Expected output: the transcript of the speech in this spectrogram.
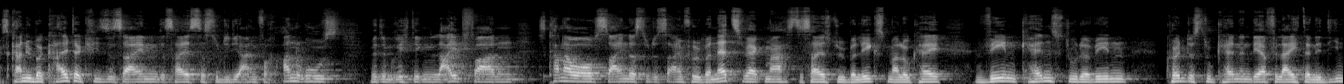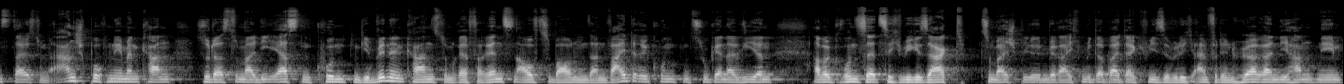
es kann über Kalterquise sein, das heißt, dass du die einfach anrufst, mit dem richtigen Leitfaden. Es kann aber auch sein, dass du das einfach über Netzwerk machst. Das heißt, du überlegst mal, okay, wen kennst du oder wen könntest du kennen, der vielleicht deine Dienstleistung in Anspruch nehmen kann, so dass du mal die ersten Kunden gewinnen kannst, um Referenzen aufzubauen, um dann weitere Kunden zu generieren. Aber grundsätzlich, wie gesagt, zum Beispiel im Bereich Mitarbeiterquise würde ich einfach den Hörer in die Hand nehmen,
